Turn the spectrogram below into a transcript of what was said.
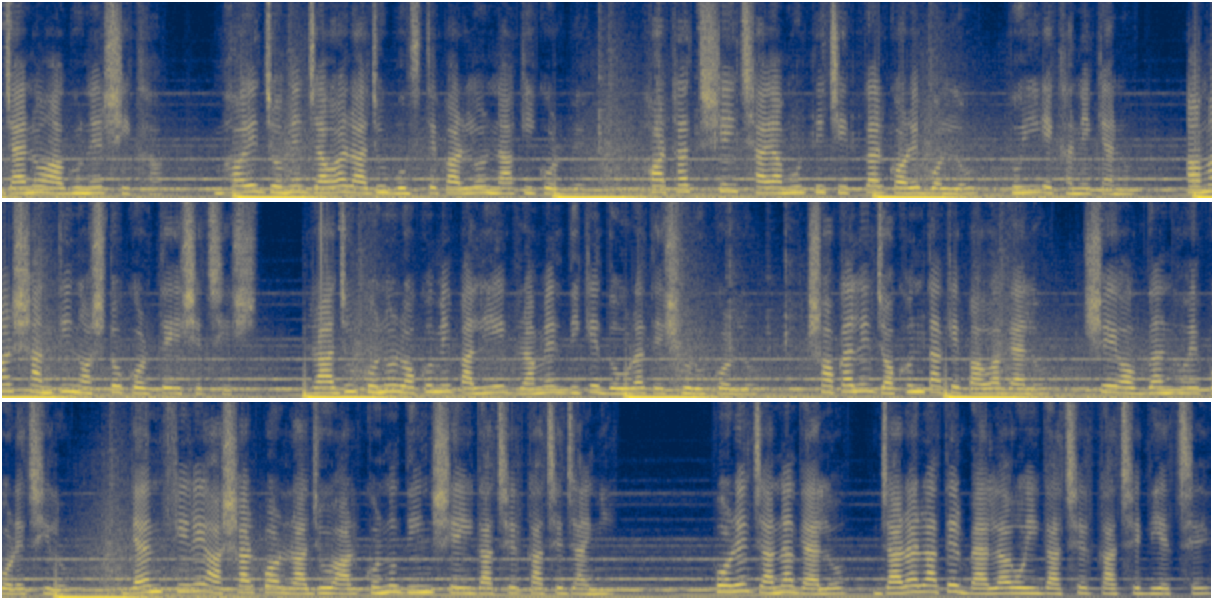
যেন আগুনের শিখা। ভয়ে জমে যাওয়া রাজু বুঝতে পারল না কি করবে। হঠাৎ সেই ছায়ামূর্তি চিৎকার করে বলল, তুই এখানে কেন? আমার শান্তি নষ্ট করতে এসেছিস। রাজু কোনো রকমে পালিয়ে গ্রামের দিকে দৌড়াতে শুরু করল। সকালে যখন তাকে পাওয়া গেল সে অজ্ঞান হয়ে পড়েছিল। জ্ঞান ফিরে আসার পর রাজু আর কোনো দিন সেই গাছের কাছে যায়নি। পরে জানা গেল, যারা রাতের বেলা ওই গাছের কাছে গিয়েছে,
